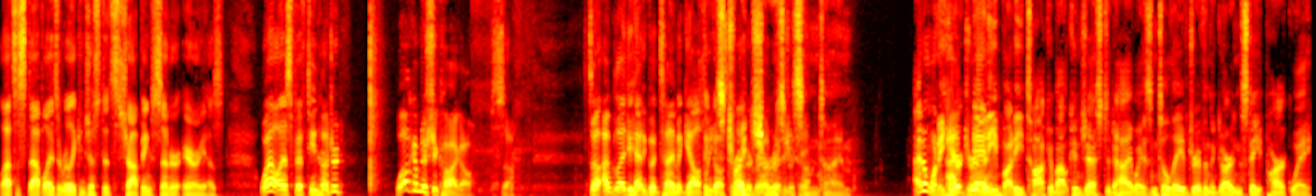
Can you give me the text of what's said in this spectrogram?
Lots of stoplights and really congested shopping center areas. Well, S1500, welcome to Chicago. So, so I'm glad you had a good time at Galloping Please Ghost try Jersey sometime. I don't want to hear driven- anybody talk about congested highways until they've driven the Garden State Parkway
